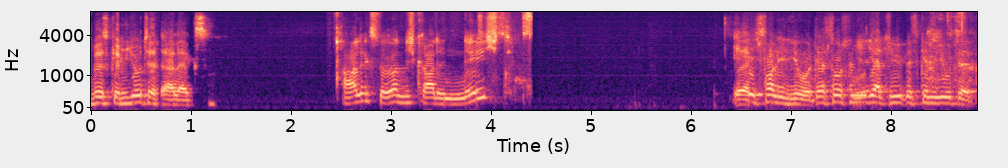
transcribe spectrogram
Du bist gemutet, Alex. Alex, wir hören dich gerade nicht. Jetzt. Ich voll Idiot. Der Social Media Typ ist gemutet.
